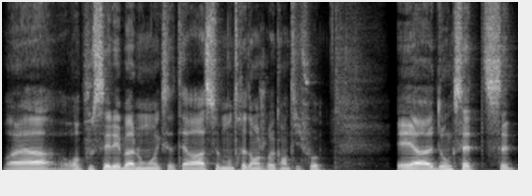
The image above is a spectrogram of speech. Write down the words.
voilà, repousser les ballons, etc., se montrer dangereux quand il faut. Et euh, donc cette, cette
